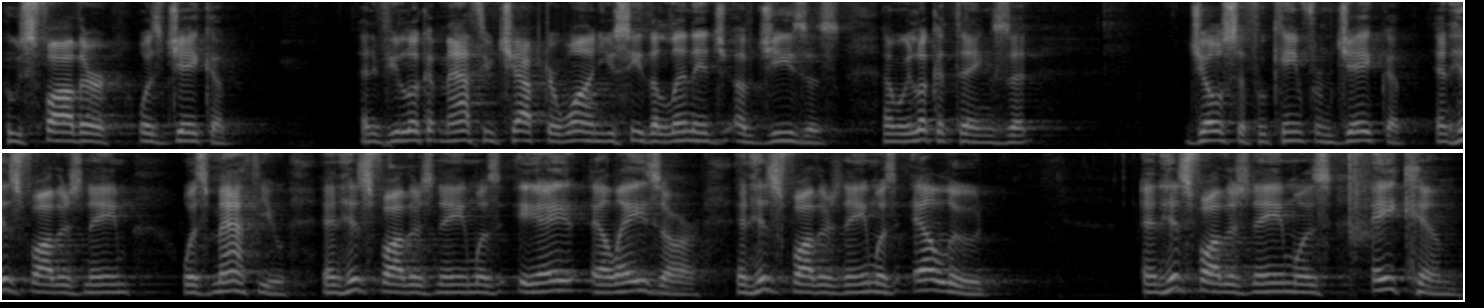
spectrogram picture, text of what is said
whose father was Jacob. And if you look at Matthew chapter 1, you see the lineage of Jesus. And we look at things that Joseph, who came from Jacob, and his father's name was Matthew, and his father's name was Eleazar, and his father's name was Eliud, and his father's name was Achim.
